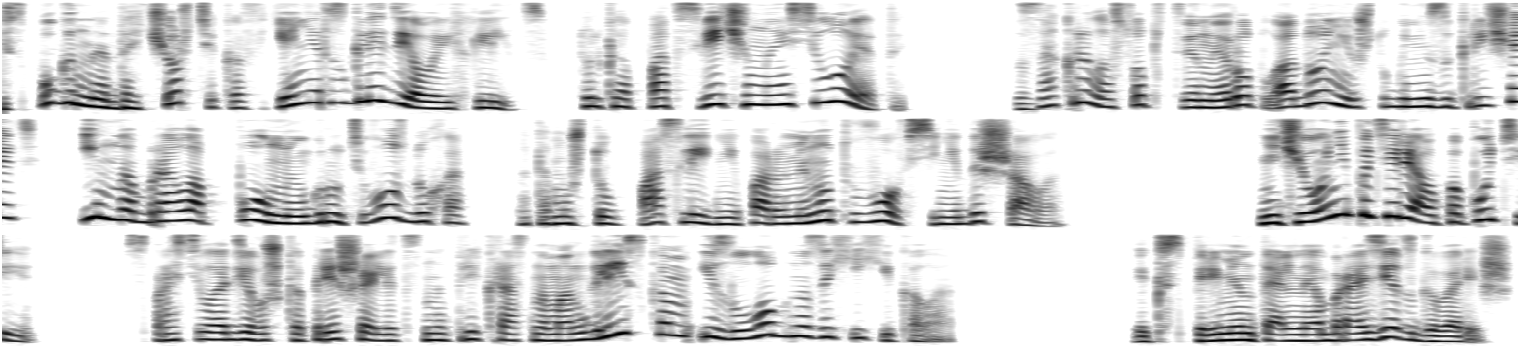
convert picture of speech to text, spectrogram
Испуганная до чертиков, я не разглядела их лиц, только подсвеченные силуэты. Закрыла собственный рот ладонью, чтобы не закричать, и набрала полную грудь воздуха, потому что последние пару минут вовсе не дышала. «Ничего не потерял по пути?» — спросила девушка-пришелец на прекрасном английском и злобно захихикала. «Экспериментальный образец, говоришь?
